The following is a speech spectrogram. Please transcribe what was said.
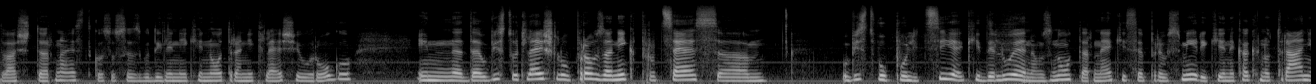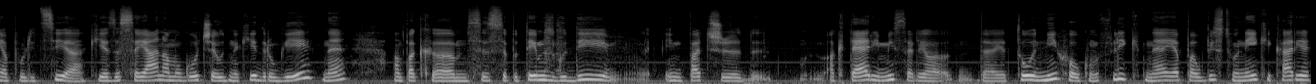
2014, ko so se zgodili neki notranji kleši v rogu. In da je v bistvu tle šlo prav za nek proces um, v bistvu policije, ki deluje navznoter, ne, ki se preusmeri, ki je nekakšna notranja policija, ki je zasajana mogoče od nekje druge, ne, ampak um, se, se potem zgodi in pač. Akteri mislijo, da je to njihov konflikt, ne, je pa v bistvu nekaj, kar je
